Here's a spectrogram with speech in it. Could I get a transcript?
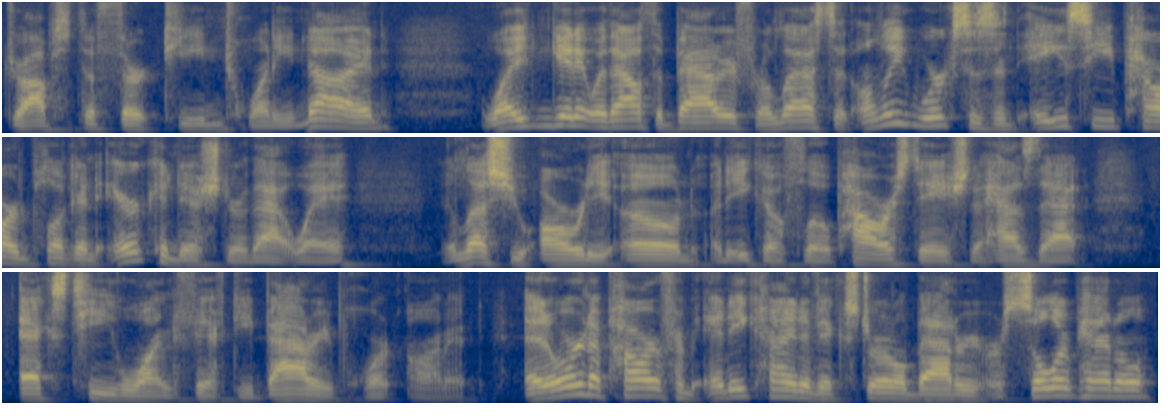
drops to $13.29. While you can get it without the battery for less, it only works as an AC powered plug in air conditioner that way, unless you already own an EcoFlow power station that has that XT150 battery port on it. In order to power it from any kind of external battery or solar panel,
